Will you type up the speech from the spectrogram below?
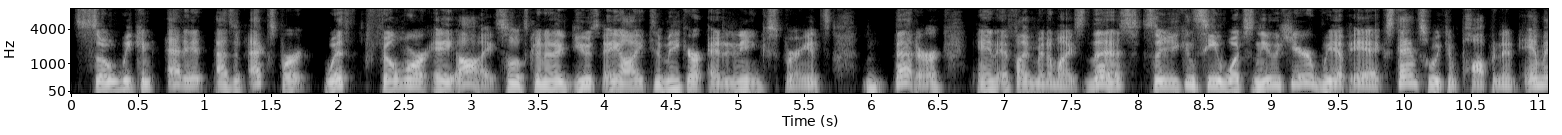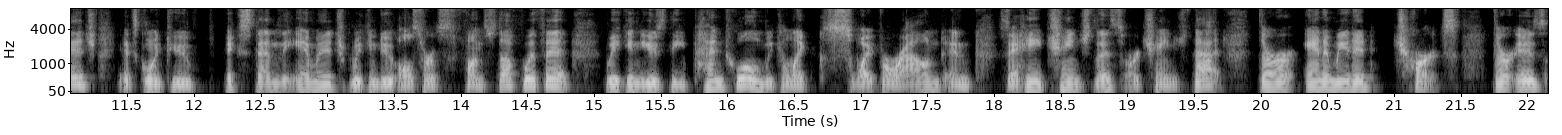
so we can edit as an expert with Filmora AI. So it's going to use AI to make our editing experience better. And if I minimize this, so you can see what's new here, we have AI extend so we can pop in an image. It's going to extend the image. We can do all sorts of fun stuff with it. We can use the pen tool and we can like swipe around and say, hey, change this or change that. There are animated charts. There is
